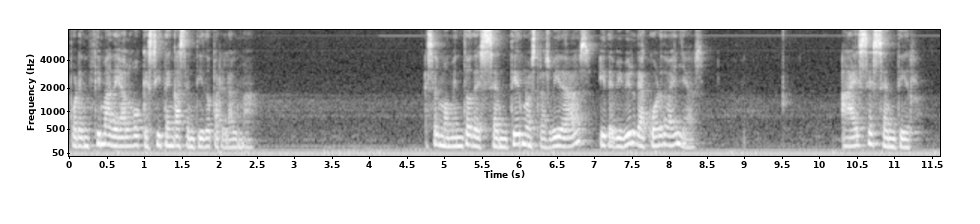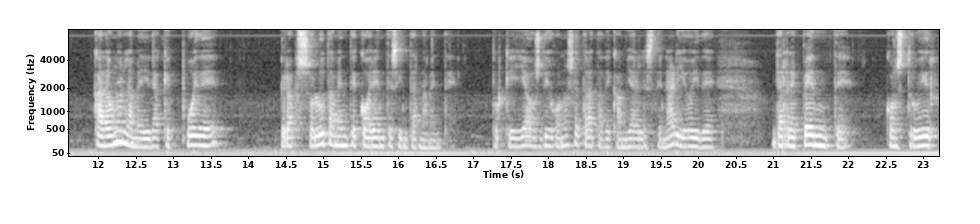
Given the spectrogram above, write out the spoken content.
por encima de algo que sí tenga sentido para el alma. Es el momento de sentir nuestras vidas y de vivir de acuerdo a ellas, a ese sentir, cada uno en la medida que puede, pero absolutamente coherentes internamente porque ya os digo, no se trata de cambiar el escenario y de de repente construir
